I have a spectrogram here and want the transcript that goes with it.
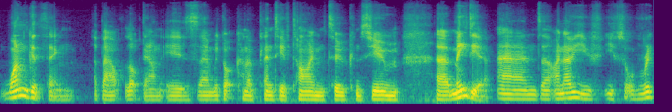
One good thing about lockdown is um, we've got kind of plenty of time to consume uh, media, and uh, I know you've you've sort of re-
